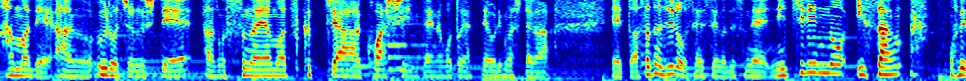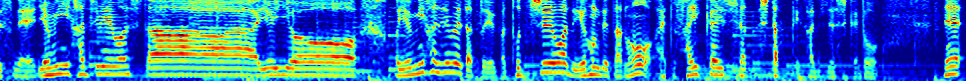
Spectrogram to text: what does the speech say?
浜であのうろちょろしてあの砂山作っちゃ壊しみたいなことをやっておりましたがえーと、浅田次郎先生のですね日輪の遺産をですね 読み始めました。いよいよ。読み始めたというか途中まで読んでたのを、えー、と再開したって感じですけど。ね。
